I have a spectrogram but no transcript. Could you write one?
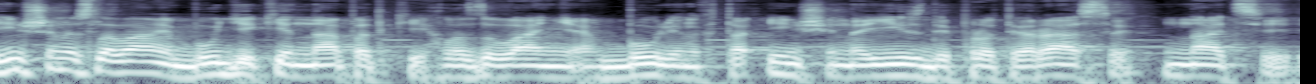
Іншими словами, будь-які нападки, глазування, булінг та інші наїзди проти раси, нації,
